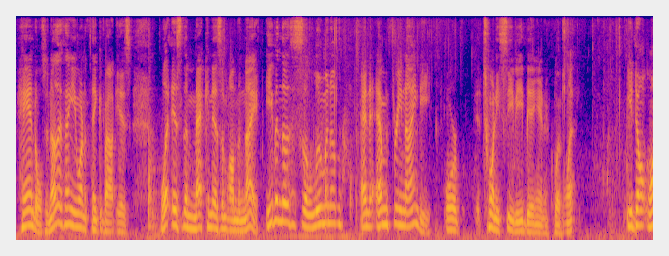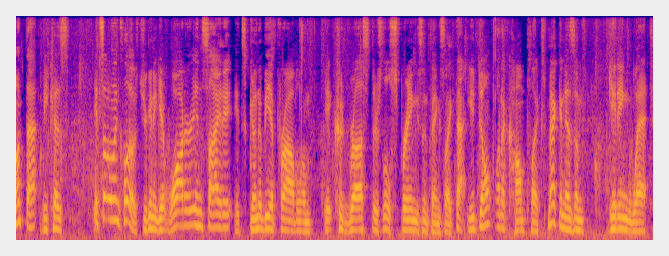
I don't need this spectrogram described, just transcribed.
handles. Another thing you want to think about is what is the mechanism on the knife? Even though this is aluminum and M390 or 20 CV being an equivalent, you don't want that because it's all enclosed. You're going to get water inside it. It's going to be a problem. It could rust. There's little springs and things like that. You don't want a complex mechanism getting wet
